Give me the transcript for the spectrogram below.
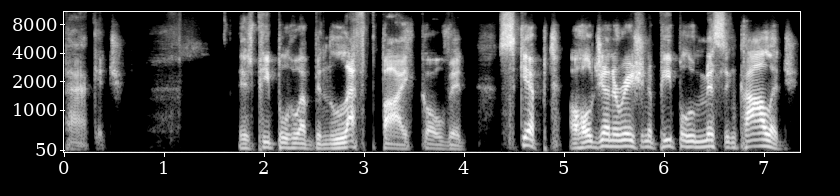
Package. There's people who have been left by COVID, skipped a whole generation of people who miss in college,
